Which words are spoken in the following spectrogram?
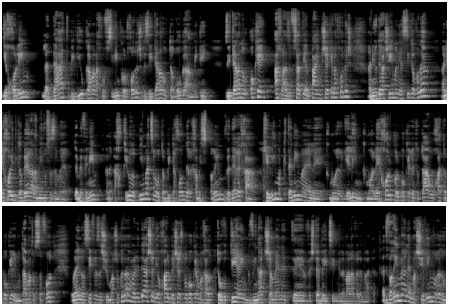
יכולים לדעת בדיוק כמה אנחנו מפסידים כל חודש וזה ייתן לנו את הרוגע האמיתי. זה ייתן לנו, אוקיי, אחלה, אז הפסדתי 2,000 שקל לחודש, אני יודע שאם אני אשיג עבודה, אני יכול להתגבר על המינוס הזה מהר. אתם מבינים? אנחנו כאילו נותנים לעצמנו את הביטחון דרך המספרים ודרך הכלים הקטנים האלה, כמו הרגלים, כמו לאכול כל בוקר את אותה ארוחת הבוקר עם אותם התוספות, אולי להוסיף איזשהו משהו קטן, אבל אני יודע שאני אוכל ב-6 בבוקר מחר טורטיה עם גבינת שמנת אה, ושתי ביצים מלמעלה ולמטה. הדברים האלה משאירים לנו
